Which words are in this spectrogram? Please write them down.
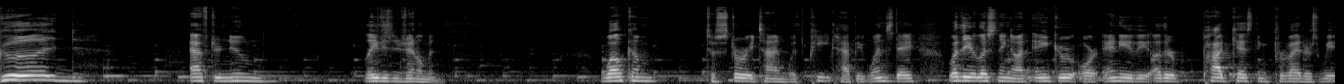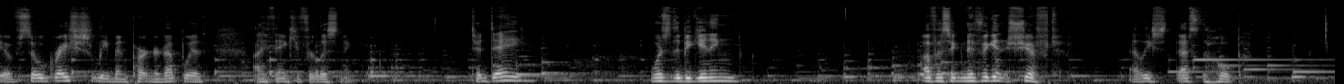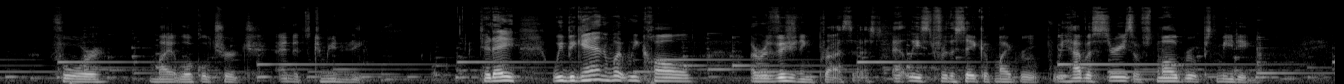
Good afternoon, ladies and gentlemen. Welcome to Storytime with Pete. Happy Wednesday. Whether you're listening on Anchor or any of the other podcasting providers we have so graciously been partnered up with, I thank you for listening. Today was the beginning of a significant shift. At least that's the hope for my local church and its community. Today, we began what we call a revisioning process, at least for the sake of my group. We have a series of small groups meeting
